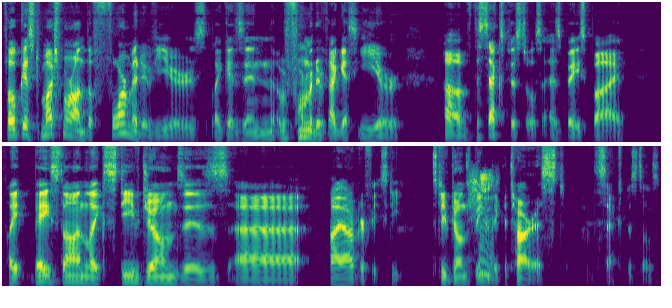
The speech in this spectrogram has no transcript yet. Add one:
focused much more on the formative years, like as in or formative, I guess, year of the Sex Pistols, as based by play, based on like Steve Jones's uh, biography. Steve Steve Jones being Hmm. the guitarist of the Sex Pistols,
